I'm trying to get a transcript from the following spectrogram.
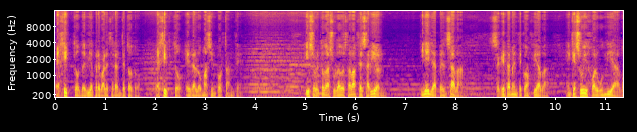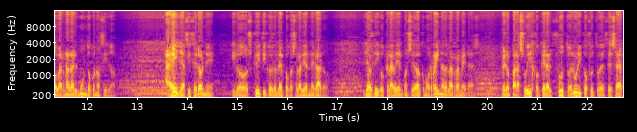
Egipto debía prevalecer ante todo. Egipto era lo más importante. Y sobre todo a su lado estaba Cesarión. Y ella pensaba, secretamente confiaba, en que su hijo algún día gobernara el mundo conocido. A ella Cicerone y los críticos de la época se lo habían negado. Ya os digo que la habían considerado como reina de las rameras, pero para su hijo, que era el fruto, el único fruto de César,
